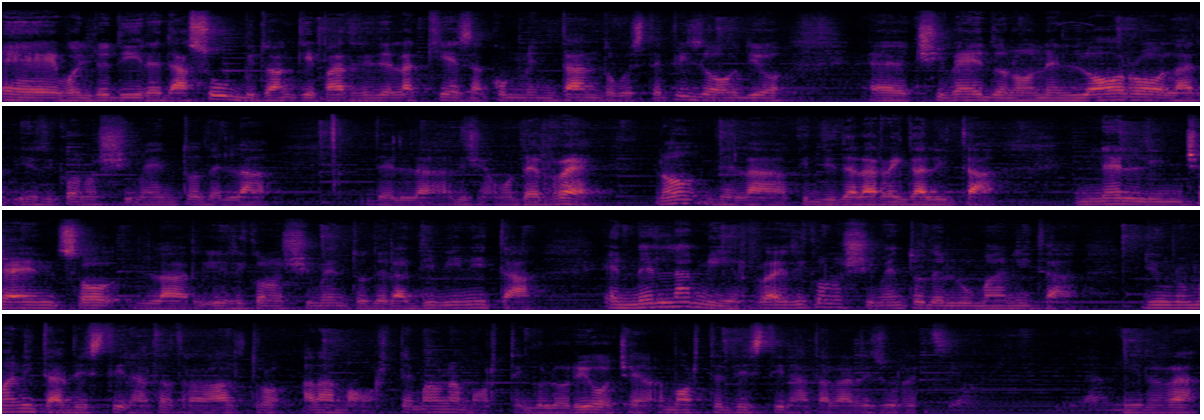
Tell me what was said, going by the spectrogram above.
E voglio dire da subito anche i padri della Chiesa commentando questo episodio eh, ci vedono nell'oro la, il riconoscimento della, della, diciamo, del re, no? della, quindi della regalità, nell'incenso la, il riconoscimento della divinità e nella mirra il riconoscimento dell'umanità, di un'umanità destinata tra l'altro alla morte, ma una morte gloriosa, cioè una morte destinata alla risurrezione la mirra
